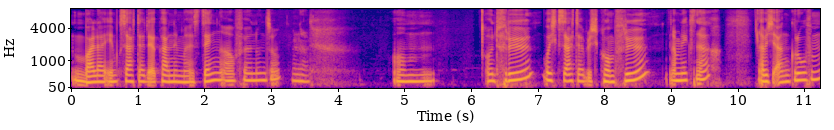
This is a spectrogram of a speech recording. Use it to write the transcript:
weil er eben gesagt hat, er kann nicht mehr Singen aufhören und so. Ja. Um, ähm, und früh, wo ich gesagt habe, ich komme früh am nächsten Tag, habe ich angerufen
